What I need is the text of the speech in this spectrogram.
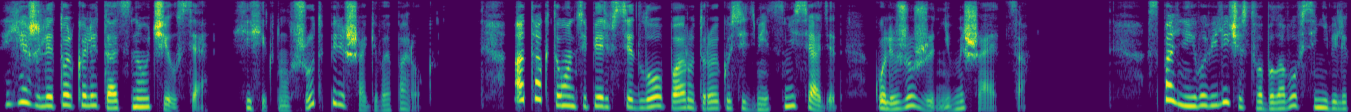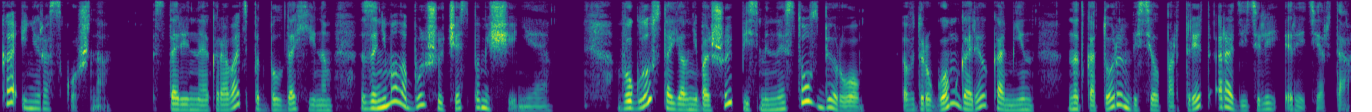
«Ежели только летать научился», — хихикнул Шут, перешагивая порог. «А так-то он теперь в седло пару-тройку седмиц не сядет, коли жужжин не вмешается». Спальня его величества была вовсе не велика и не роскошна. Старинная кровать под балдахином занимала большую часть помещения. В углу стоял небольшой письменный стол с бюро, в другом горел камин, над которым висел портрет родителей Ретьерта.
